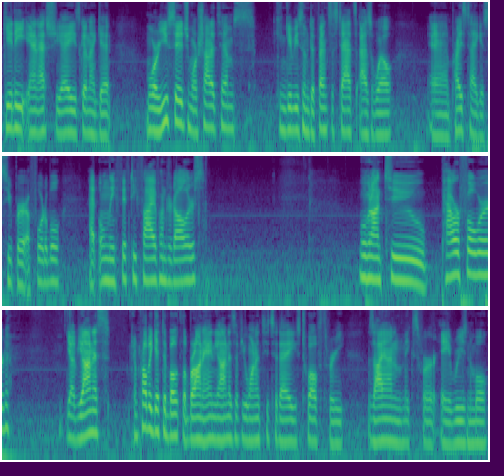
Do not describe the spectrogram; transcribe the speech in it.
Giddey and SGA, he's gonna get more usage, more shot attempts, can give you some defensive stats as well. And price tag is super affordable at only $5,500. Moving on to power forward. You have Giannis. Can probably get to both LeBron and Giannis if you wanted to today. He's 12 3. Zion makes for a reasonable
